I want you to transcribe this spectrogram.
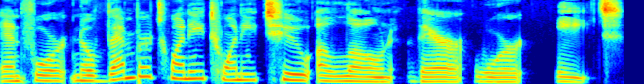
and for November 2022 alone, there were eight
